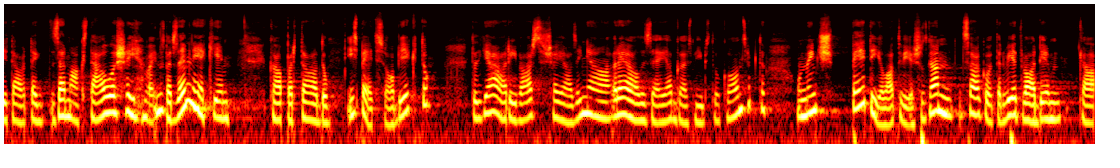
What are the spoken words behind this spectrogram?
ja tā var teikt, zemāk stāvošajiem vai nu, par zemniekiem, kā par tādu izpētes objektu, tad jā, arī Vārs šajā ziņā realizēja apgaismības to konceptu. Viņš pētīja latviešus gan sākot ar vietvārdiem, kā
